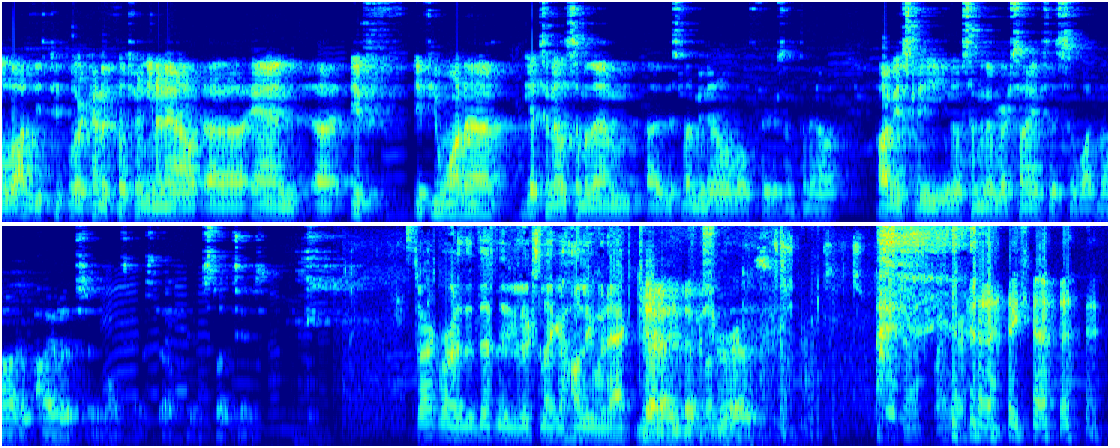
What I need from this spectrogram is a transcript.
lot of these people are kind of filtering in and out, uh, and uh, if if you want to get to know some of them, uh, just let me know and we'll figure something out. Obviously, you know some of them are scientists and whatnot, or pilots and all this kind of stuff. You know, slut teams. Starkweather definitely looks like a Hollywood actor. Yeah, he definitely sure. does. yeah.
